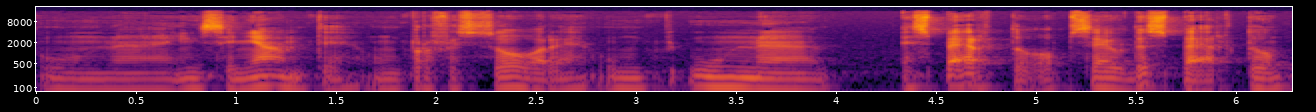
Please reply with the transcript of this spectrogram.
un insegnante, un professore, un, un esperto o pseudo esperto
